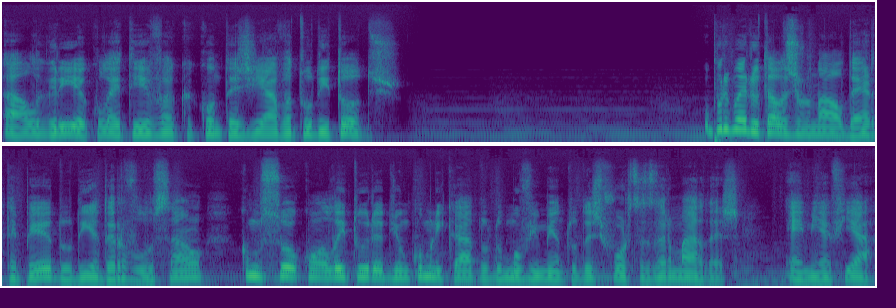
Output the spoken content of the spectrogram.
a alegria coletiva que contagiava tudo e todos. O primeiro telejornal da RTP, do dia da Revolução, começou com a leitura de um comunicado do Movimento das Forças Armadas, MFA.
